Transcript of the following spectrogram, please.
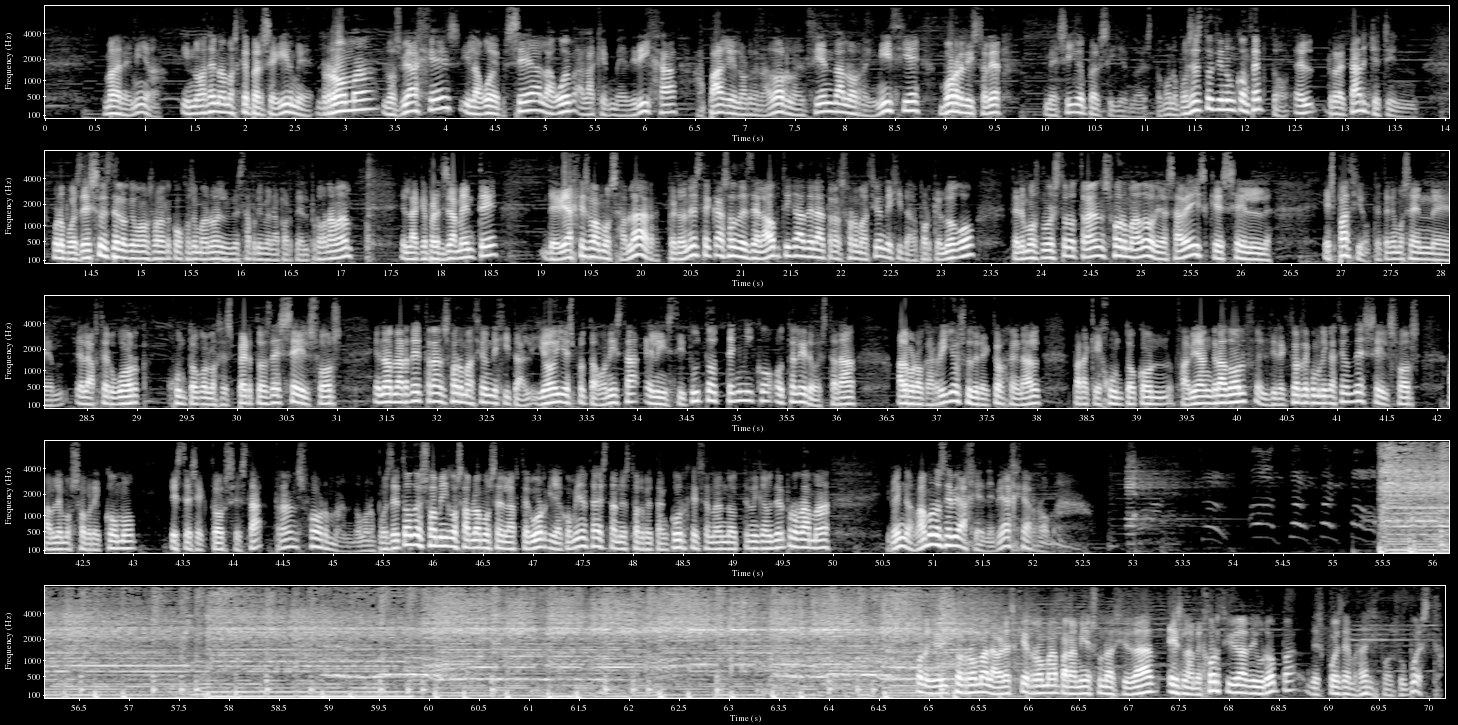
Madre mía, y no hace nada más que perseguirme. Roma, los viajes y la web, sea la web a la que me dirija, apague el ordenador, lo encienda, lo reinicie, borre el historial. Me sigue persiguiendo esto. Bueno, pues esto tiene un concepto, el retargeting. Bueno, pues de eso es de lo que vamos a hablar con José Manuel en esta primera parte del programa, en la que precisamente de viajes vamos a hablar, pero en este caso desde la óptica de la transformación digital, porque luego tenemos nuestro transformador, ya sabéis, que es el espacio que tenemos en eh, el After Work junto con los expertos de Salesforce en hablar de transformación digital. Y hoy es protagonista el Instituto Técnico Hotelero. Estará Álvaro Carrillo, su director general, para que junto con Fabián Gradolf, el director de comunicación de Salesforce, hablemos sobre cómo este sector se está transformando. Bueno, pues de todo eso, amigos, hablamos en el After Work. Ya comienza. Está Néstor Betancourt gestionando técnicamente el programa. Y venga, vámonos de viaje, de viaje a Roma. Bueno, yo he dicho Roma, la verdad es que Roma para mí es una ciudad, es la mejor ciudad de Europa después de Madrid, por supuesto.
